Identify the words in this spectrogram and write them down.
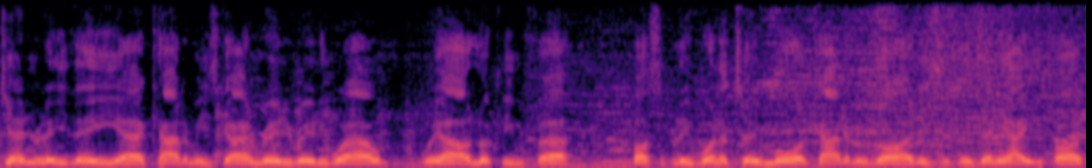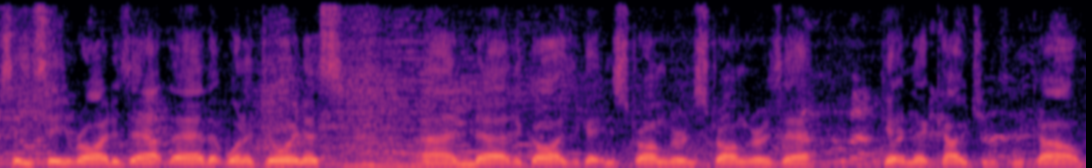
Generally, the uh, is going really, really well. We are looking for possibly one or two more academy riders if there's any 85cc riders out there that want to join us and uh, the guys are getting stronger and stronger as they're getting their coaching from Carl.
